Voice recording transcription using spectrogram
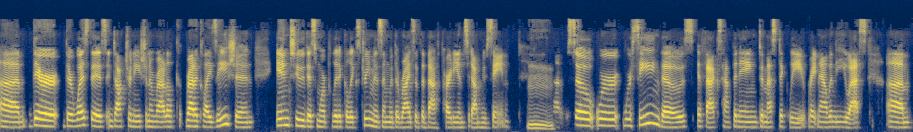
Um, there, there was this indoctrination and radical, radicalization into this more political extremism with the rise of the Ba'ath Party and Saddam Hussein. Mm. Um, so we're we're seeing those effects happening domestically right now in the U.S. Um,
